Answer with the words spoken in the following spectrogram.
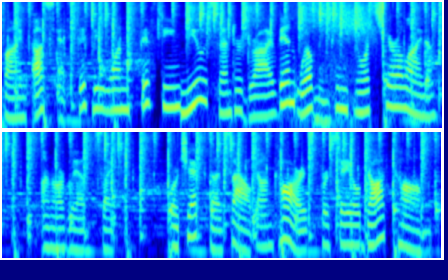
Find us at 5115 New Center Drive in Wilmington, North Carolina on our website or check us out on carsforsale.com.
